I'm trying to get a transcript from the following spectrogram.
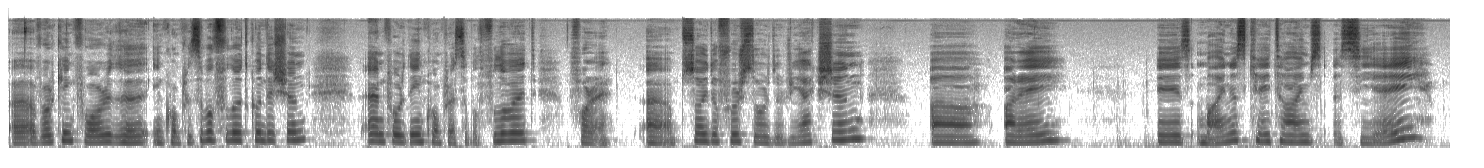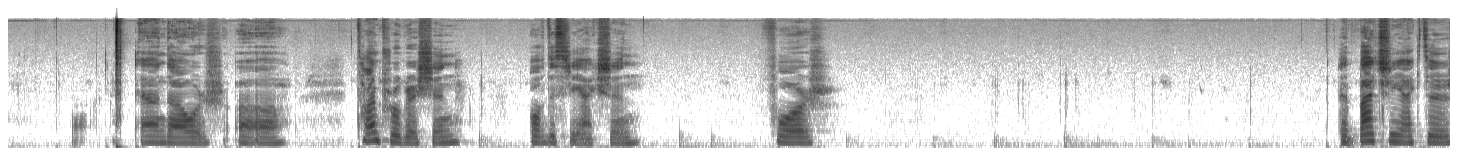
uh, working for the incompressible fluid condition, and for the incompressible fluid, for a, a pseudo first order reaction, Ra is minus K times Ca, and our uh, time progression of this reaction for a batch reactor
